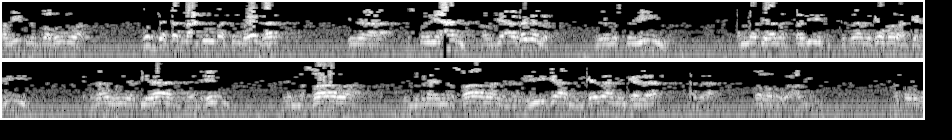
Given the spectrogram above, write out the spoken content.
طبيب للضرورة مدة معلومة ثم يذهب اذا استغني عنه أو جاء بدله من المسلمين أما بهذا الطريق استخدام الكفره كثير استخدامه من البلاد من الهند من النصارى من بلاد النصارى من أمريكا من كذا من كذا. هذا ضرره عظيم خطره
